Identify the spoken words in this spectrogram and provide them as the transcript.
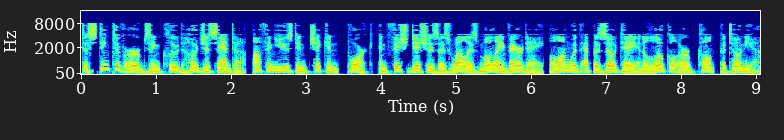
Distinctive herbs include hoja santa, often used in chicken, pork, and fish dishes as well as mole verde, along with epazote and a local herb called pitiona.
